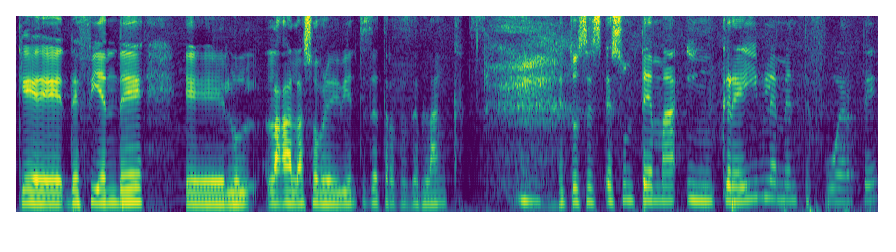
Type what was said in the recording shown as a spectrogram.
que defiende eh, lo- la- a las sobrevivientes de tratas de blancas. Entonces es un tema increíblemente fuerte.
